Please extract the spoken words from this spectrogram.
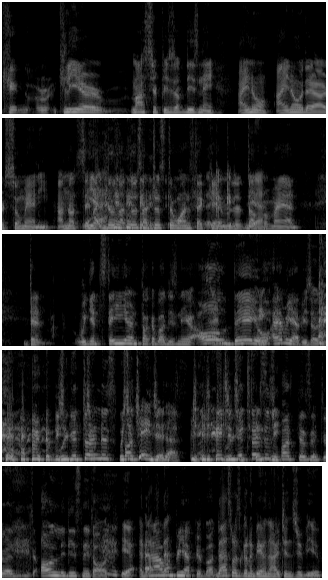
c- clear masterpieces of Disney, I know, I know there are so many. I'm not saying Yeah. those are those are just the ones that C- came to the top yeah. of my head. There, we can stay here and talk about Disney all And- day, and- all, every episode. we, we could turn this. We should change it. Yes. we could turn this podcast into a only Disney talk, Yeah, and that- I would be happy about that. That's what's gonna be on iTunes review.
